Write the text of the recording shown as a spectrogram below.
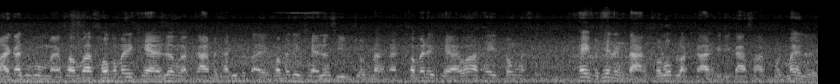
ลายการชุมนุมหมายความว่าเขาก็ไม่ได้แคร์เรื่องหลักการประชาธิปไตยเขาไม่ได้แคร์เรื่องสิทธิมนุษยชนมากนะเขาไม่ได้แคร์ว่าให้ต้องให้ประเทศต่างๆเคารพหลักการกติกาสากลไม่เลย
